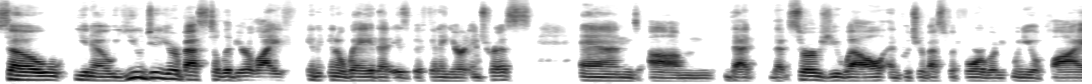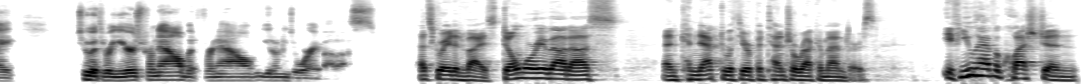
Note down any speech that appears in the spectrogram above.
so you know you do your best to live your life in, in a way that is befitting your interests and um, that that serves you well and put your best foot forward when, when you apply two or three years from now. But for now you don't need to worry about us. That's great advice. Don't worry about us and connect with your potential recommenders if you have a question,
